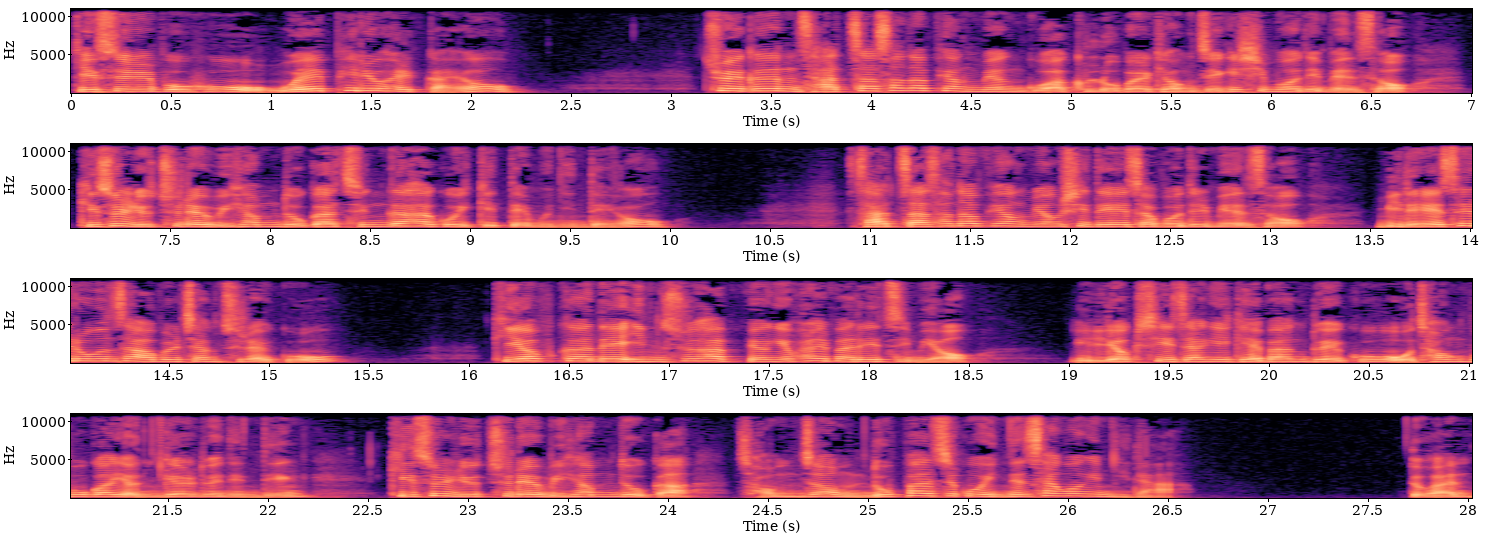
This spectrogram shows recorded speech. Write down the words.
기술 보호 왜 필요할까요? 최근 4차 산업혁명과 글로벌 경쟁이 심화되면서 기술 유출의 위험도가 증가하고 있기 때문인데요. 4차 산업혁명 시대에 접어들면서 미래의 새로운 사업을 창출하고 기업 간의 인수합병이 활발해지며 인력 시장이 개방되고 정보가 연결되는 등 기술 유출의 위험도가 점점 높아지고 있는 상황입니다. 또한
